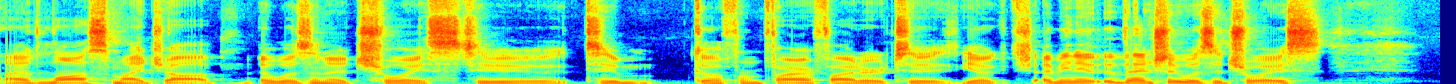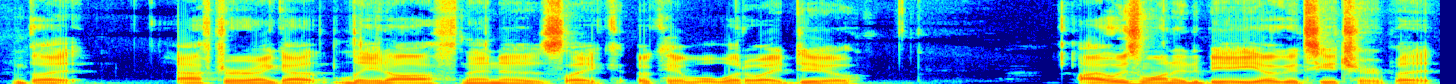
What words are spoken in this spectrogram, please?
I lost my job. It wasn't a choice to to go from firefighter to yoga. I mean, it eventually was a choice, but after I got laid off, then it was like, okay, well, what do I do? I always wanted to be a yoga teacher, but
